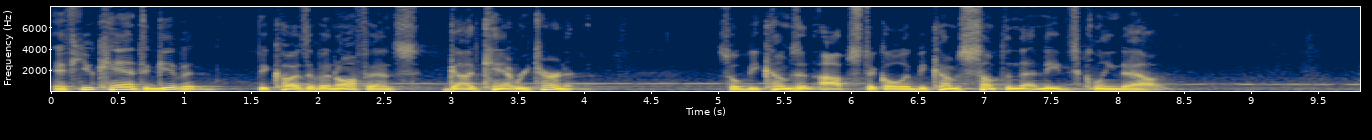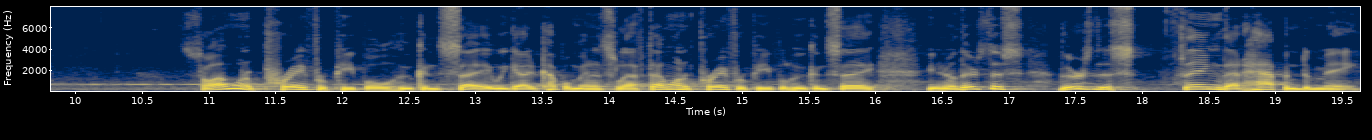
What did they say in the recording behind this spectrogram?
If you can't give it because of an offense, God can't return it. So it becomes an obstacle, it becomes something that needs cleaned out. So I want to pray for people who can say, we got a couple minutes left. I want to pray for people who can say, you know, there's this there's this thing that happened to me.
